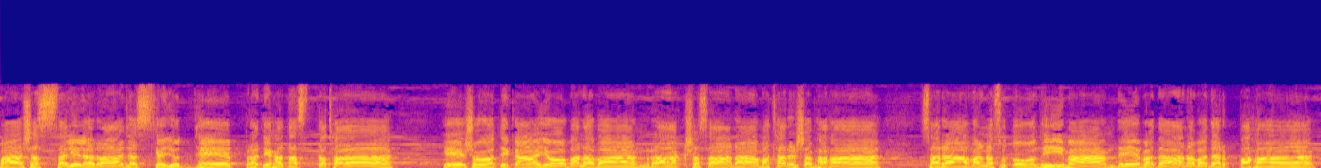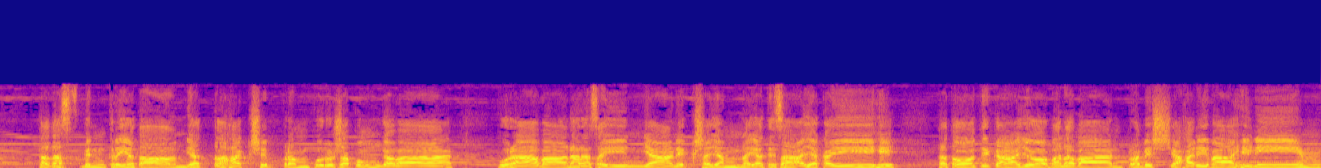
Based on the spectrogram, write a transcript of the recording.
पाशः सलिलराजस्य युद्धे प्रतिहतस्तथा। एषोऽतिकायो बलवान् राक्षसानामथर्षभः। स रावणसुतो धीमान् देवदानवदर्पः तदस्मिन् क्रियताम् यत्नः क्षिप्रम् पुरुषपुङ्गव। पुरा वानरसैन्यानि क्षयम् नयति सायकैः। ततोऽतिकायो बलवान् प्रविश्य हरिवाहिनीम्।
